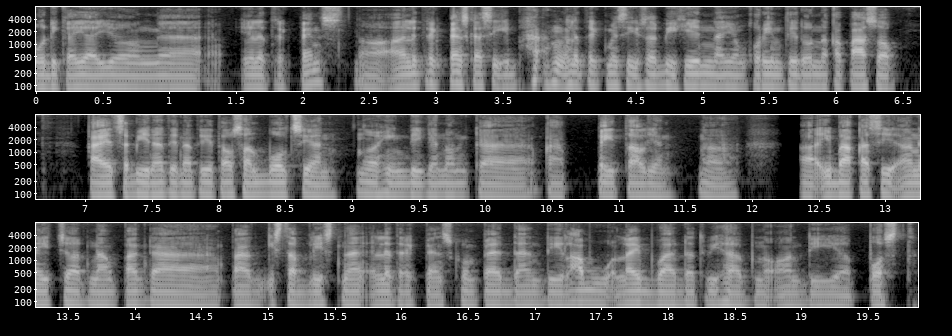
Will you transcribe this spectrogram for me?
o di kaya yung uh, electric fence. No, ang electric fence kasi iba ang electric fence sabihin na yung kuryente doon nakapasok kahit sabihin natin na 3,000 volts yan, no, hindi ganoon ka, ka yan. No. Uh, iba kasi ang nature ng pag, uh, pag-establish ng electric fence compared than the live, live wire that we have no, on the uh, post.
